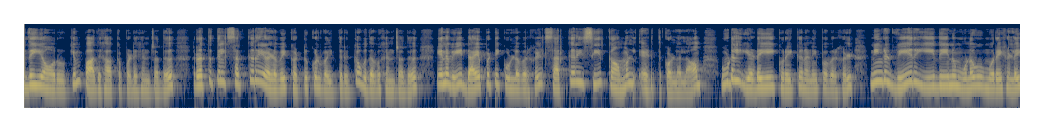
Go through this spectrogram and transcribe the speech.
இதய ஆரோக்கியம் பாதுகாக்கப்படுகின்றது. இரத்தத்தில் சர்க்கரை அளவை கட்டுக்குள் வைத்திருக்க உதவுகின்றது. எனவே டயபெட்டிக் உள்ளவர்கள் சர்க்கரை சீர்க்காமல் எடுத்துக்கொள்ளலாம் உடல் எடையை குறைக்க நினைப்பவர்கள் நீங்கள் வேறு ஏதேனும் உணவு முறைகளை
